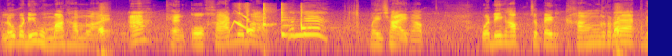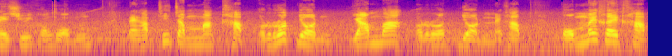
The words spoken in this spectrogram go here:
แล้ววันนี้ผมมาทำอะไรอะแข่งโกคาร์ดหรือเปล่านั่นแน่ไม่ใช่ครับ วันนี้ครับจะเป็นครั้งแรกในชีวิตของผมนะครับที่จะมาขับรถยนต์ ย้ำว่ารถยนต์นะครับผมไม่เคยขับ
